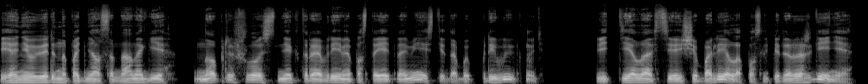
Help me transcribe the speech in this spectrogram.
Я неуверенно поднялся на ноги, но пришлось некоторое время постоять на месте, дабы привыкнуть, ведь тело все еще болело после перерождения,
